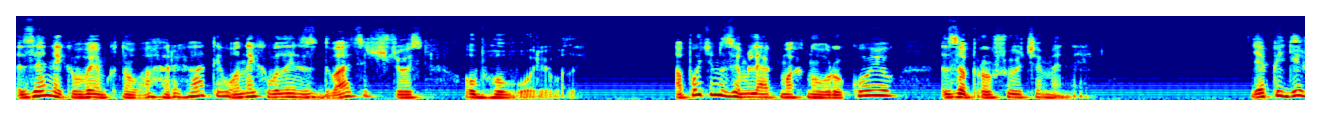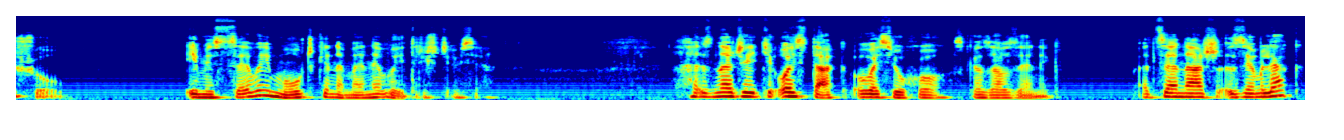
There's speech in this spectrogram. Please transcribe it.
Зеник вимкнув агрегати, вони хвилин з двадцять щось обговорювали. А потім земляк махнув рукою, запрошуючи мене. Я підійшов, і місцевий мовчки на мене витріщився. Значить, ось так, Васюхо, сказав Зеник. Це наш земляк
